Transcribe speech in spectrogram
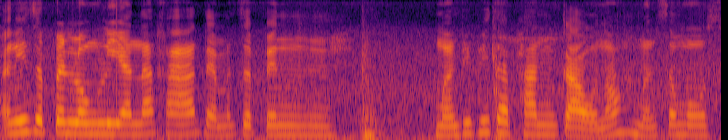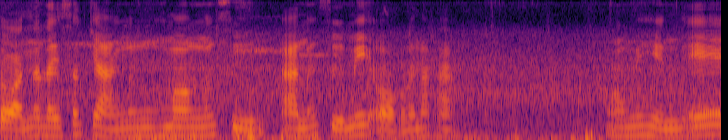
อันนี้จะเป็นโรงเรียนนะคะ แต่มันจะเป็นเหมือนพิพิธภัณฑ์เก่าเนาะเหมือนสโมสรอะไรสักอย่างนึงมองหนังสืออ่านหนังสือไม่ออกแล้วนะคะ มองไม่เห็นแล้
